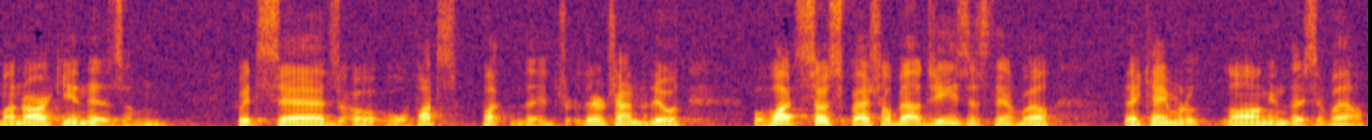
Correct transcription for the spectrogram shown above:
monarchianism, which says, oh, well, what's, what they're trying to deal with, well, what's so special about Jesus then? Well, they came along and they said, well,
